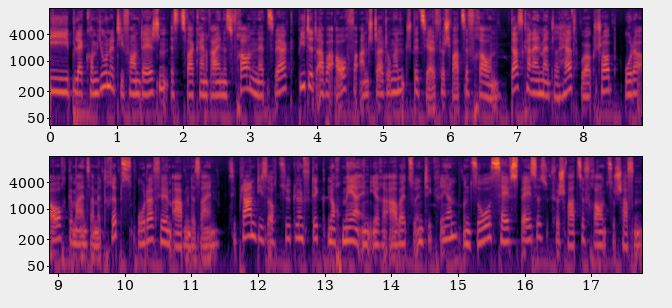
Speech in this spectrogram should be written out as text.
Die Black Community Foundation ist zwar kein reines Frauennetzwerk, bietet aber auch Veranstaltungen speziell für schwarze Frauen. Das kann ein Mental Health Workshop oder auch gemeinsame Trips oder Filmabende sein. Sie planen dies auch zukünftig noch mehr in ihre Arbeit zu integrieren und so Safe Spaces für schwarze Frauen zu schaffen,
